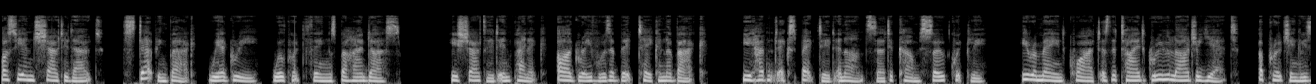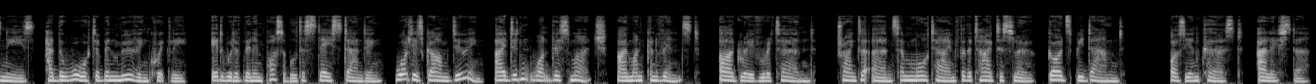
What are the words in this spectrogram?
Ossian shouted out, stepping back. We agree. We'll put things behind us. He shouted in panic. Argrave was a bit taken aback. He hadn't expected an answer to come so quickly. He remained quiet as the tide grew larger yet, approaching his knees. Had the water been moving quickly, it would have been impossible to stay standing. What is Garm doing? I didn't want this much. I'm unconvinced. Argrave returned, trying to earn some more time for the tide to slow. Gods be damned. Ossian cursed. Alistair,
